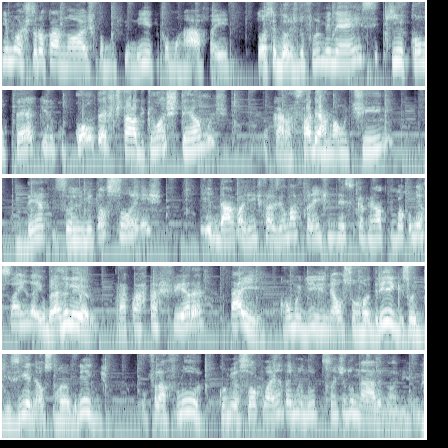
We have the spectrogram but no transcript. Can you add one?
E mostrou para nós, como Felipe, como Rafa e torcedores do Fluminense, que com o técnico contestado que nós temos, o cara sabe armar um time dentro de suas limitações e dá pra gente fazer uma frente nesse campeonato que vai começar ainda aí, o brasileiro. Pra quarta-feira, tá aí. Como diz Nelson Rodrigues, ou dizia Nelson Rodrigues, o Fla-Flu começou 40 minutos antes do nada, meu amigo.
